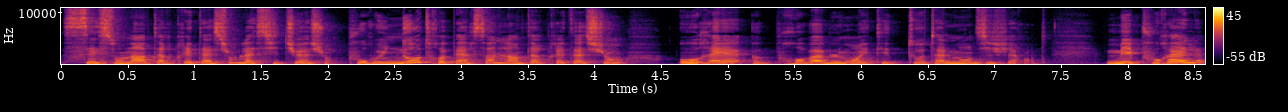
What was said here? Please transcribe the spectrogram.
c'est son interprétation de la situation. Pour une autre personne, l'interprétation aurait euh, probablement été totalement différente. Mais pour elle,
